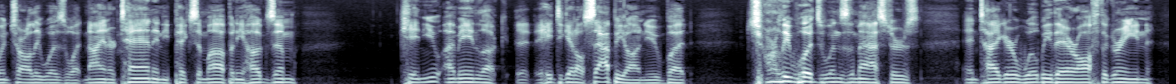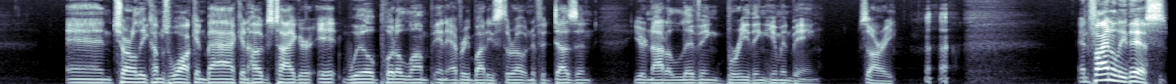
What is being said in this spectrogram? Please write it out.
When Charlie was, what, nine or 10, and he picks him up and he hugs him. Can you? I mean, look, I hate to get all sappy on you, but Charlie Woods wins the Masters and Tiger will be there off the green. And Charlie comes walking back and hugs Tiger. It will put a lump in everybody's throat. And if it doesn't, you're not a living, breathing human being. Sorry. And finally, this.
